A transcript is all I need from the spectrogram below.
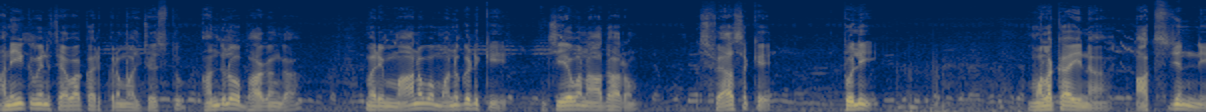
అనేకమైన సేవా కార్యక్రమాలు చేస్తూ అందులో భాగంగా మరి మానవ మనుగడికి జీవనాధారం శ్వాసకే తొలి మొలక అయిన ఆక్సిజన్ని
